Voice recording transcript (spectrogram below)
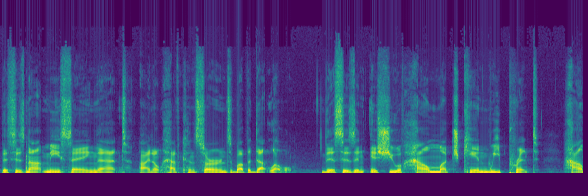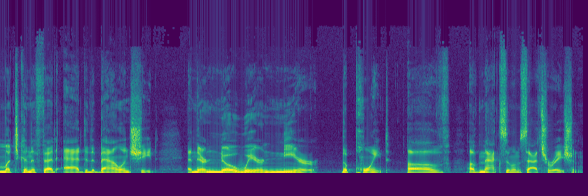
This is not me saying that I don't have concerns about the debt level. This is an issue of how much can we print? How much can the Fed add to the balance sheet? And they're nowhere near the point of of maximum saturation.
